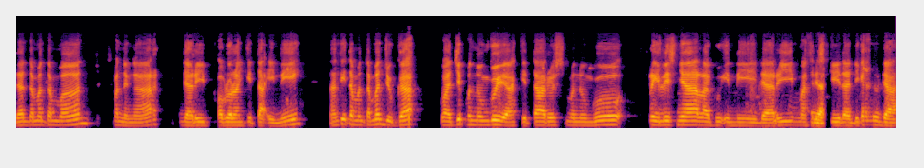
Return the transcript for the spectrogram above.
dan teman-teman pendengar dari obrolan kita ini nanti teman-teman juga wajib menunggu ya. Kita harus menunggu rilisnya lagu ini dari Mas Ya. Rizky tadi kan udah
